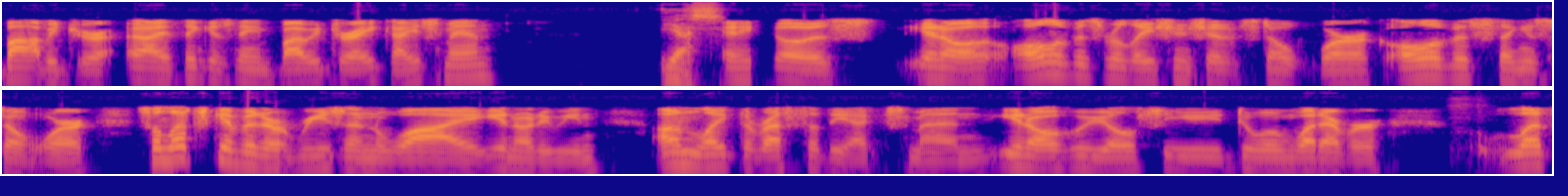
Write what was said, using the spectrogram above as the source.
Bobby. Drake, I think his name Bobby Drake, Iceman, Yes. and he goes, you know, all of his relationships don't work, all of his things don't work. So let's give it a reason why, you know what I mean? Unlike the rest of the X Men, you know, who you'll see doing whatever, let's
